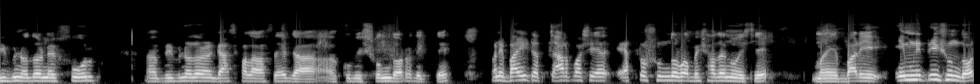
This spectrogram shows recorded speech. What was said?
বিভিন্ন ধরনের ফুল বিভিন্ন ধরনের গাছপালা আছে যা খুবই সুন্দর দেখতে। মানে বাড়িটার চারপাশে এত সুন্দরভাবে সাজানো হয়েছে। মানে বাড়ি এমনিতেই সুন্দর।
